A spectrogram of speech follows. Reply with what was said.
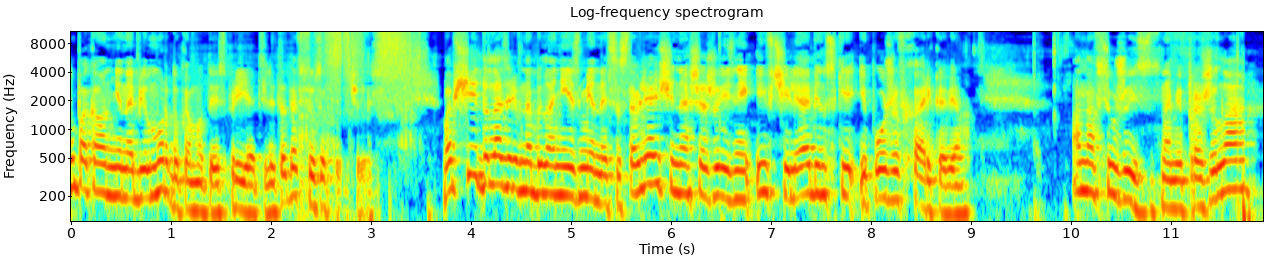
Ну, пока он не набил морду кому-то из приятелей, тогда все закончилось. Вообще, Ида Лазаревна была неизменной составляющей нашей жизни и в Челябинске, и позже в Харькове. Она всю жизнь с нами прожила,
